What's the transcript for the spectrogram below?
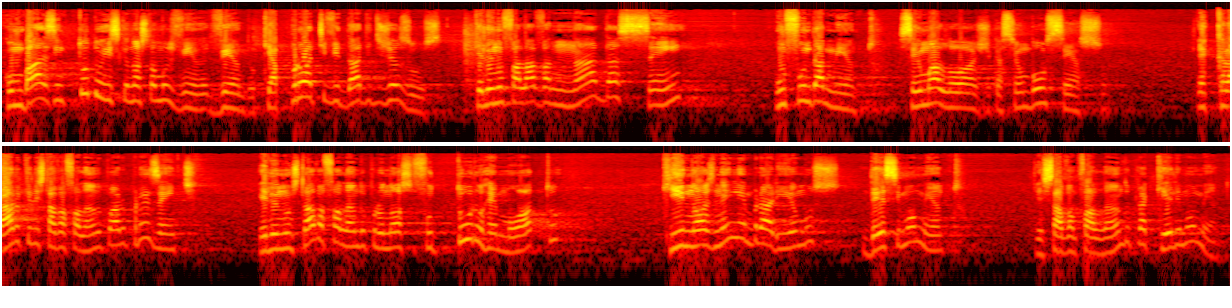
Com base em tudo isso que nós estamos vendo, que a proatividade de Jesus, que ele não falava nada sem um fundamento, sem uma lógica, sem um bom senso. É claro que ele estava falando para o presente. Ele não estava falando para o nosso futuro remoto, que nós nem lembraríamos desse momento. Ele estava falando para aquele momento.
